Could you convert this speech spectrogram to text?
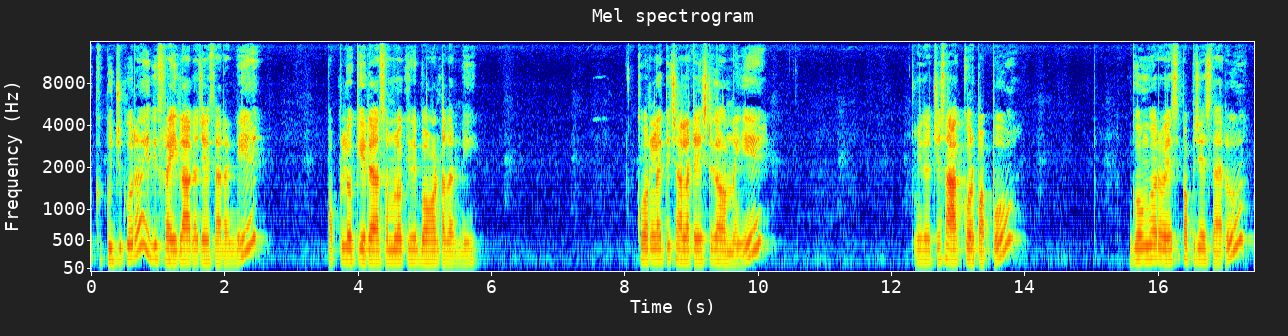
ఒక గుజ్జు కూర ఇది ఫ్రై లాగా చేశారండి. పప్పులోకి రసంలోకి బాగుంటుందండి. కూరలు అయితే చాలా టేస్ట్గా ఉన్నాయి. ఇది వచ్చేసి ఆకుకూర పప్పు. గోంగూర వేసి పప్పు చేశారు.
